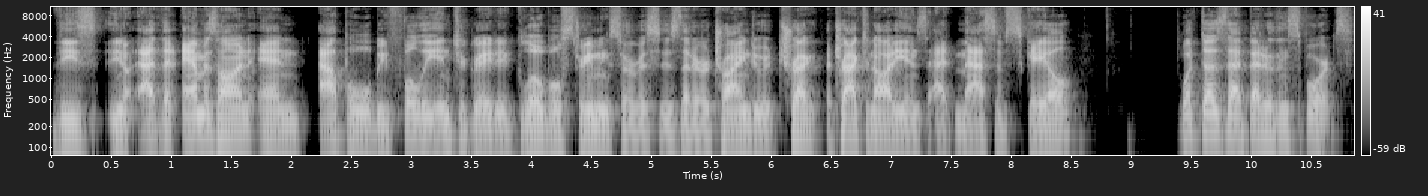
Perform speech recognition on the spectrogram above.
these you know at, that amazon and apple will be fully integrated global streaming services that are trying to attract attract an audience at massive scale what does that better than sports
